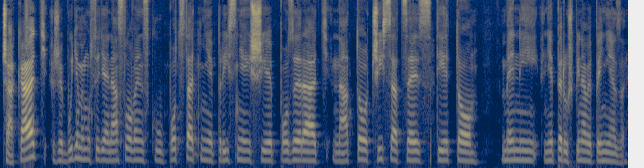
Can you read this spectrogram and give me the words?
čakať, že budeme musieť aj na Slovensku podstatne prísnejšie pozerať na to, či sa cez tieto meny neperú špinavé peniaze.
